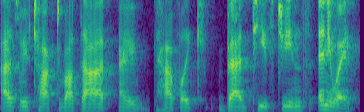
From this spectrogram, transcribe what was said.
as we've talked about that, I have like bad teeth genes. Anyway,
